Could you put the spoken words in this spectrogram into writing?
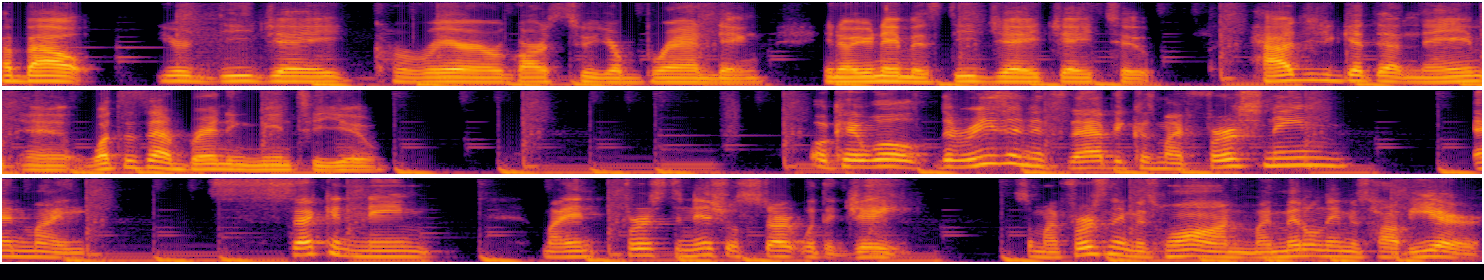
about your DJ career in regards to your branding. You know, your name is DJ J2. How did you get that name and what does that branding mean to you? Okay, well, the reason it's that because my first name and my second name, my first initials start with a J. So my first name is Juan, my middle name is Javier.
